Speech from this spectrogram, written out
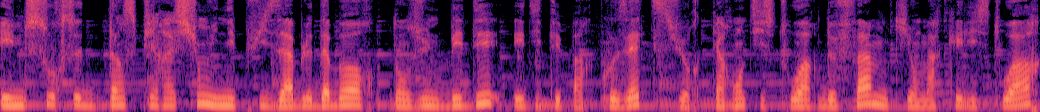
Et une source d'inspiration inépuisable, d'abord dans une BD éditée par Cosette sur 40 histoires de femmes qui ont marqué l'histoire,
